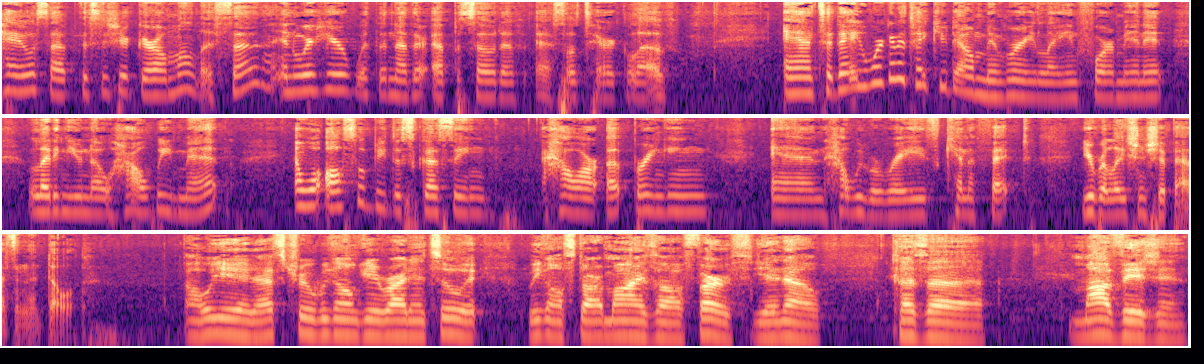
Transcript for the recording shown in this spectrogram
Hey, what's up? This is your girl Melissa, and we're here with another episode of Esoteric Love. And today we're going to take you down memory lane for a minute, letting you know how we met. And we'll also be discussing how our upbringing and how we were raised can affect your relationship as an adult. Oh, yeah, that's true. We're going to get right into it. We're going to start mine off first, you know, because uh, my vision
